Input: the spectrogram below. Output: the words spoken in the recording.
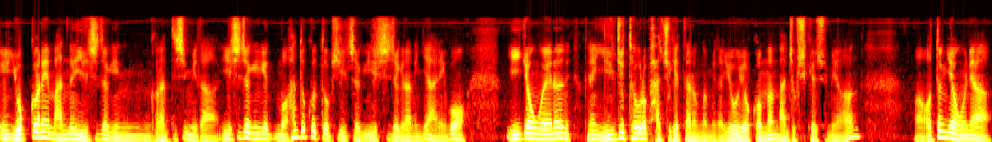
요건에 맞는 일시적인 거란 뜻입니다. 일시적인 게 뭐 한도 끝도 없이 일시적, 일시적이라는 게 아니고 이 경우에는 그냥 1주택으로 봐주겠다는 겁니다. 요 요건만 만족시켜주면 어, 떤 경우냐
